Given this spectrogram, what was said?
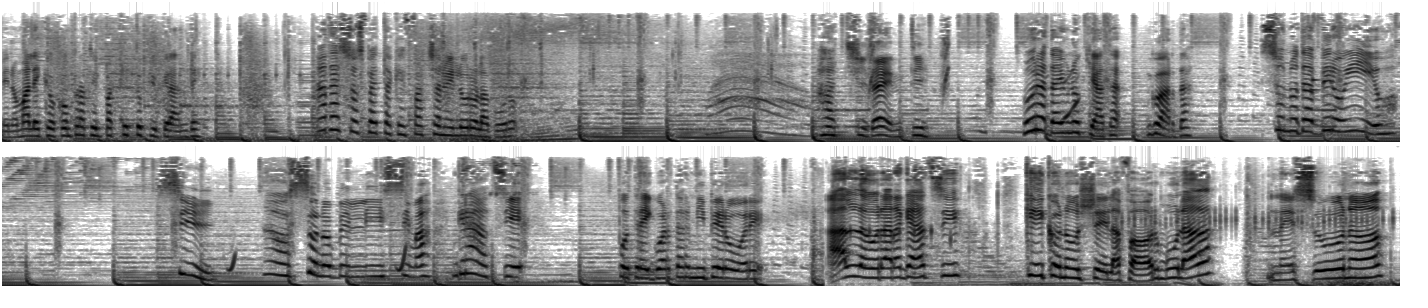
Meno male che ho comprato il pacchetto più grande. Adesso aspetta che facciano il loro lavoro. Accidenti! Ora dai un'occhiata. Guarda. Sono davvero io! Sì! Oh, sono bellissima! Grazie! Potrei guardarmi per ore. Allora, ragazzi, chi conosce la formula? Nessuno?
